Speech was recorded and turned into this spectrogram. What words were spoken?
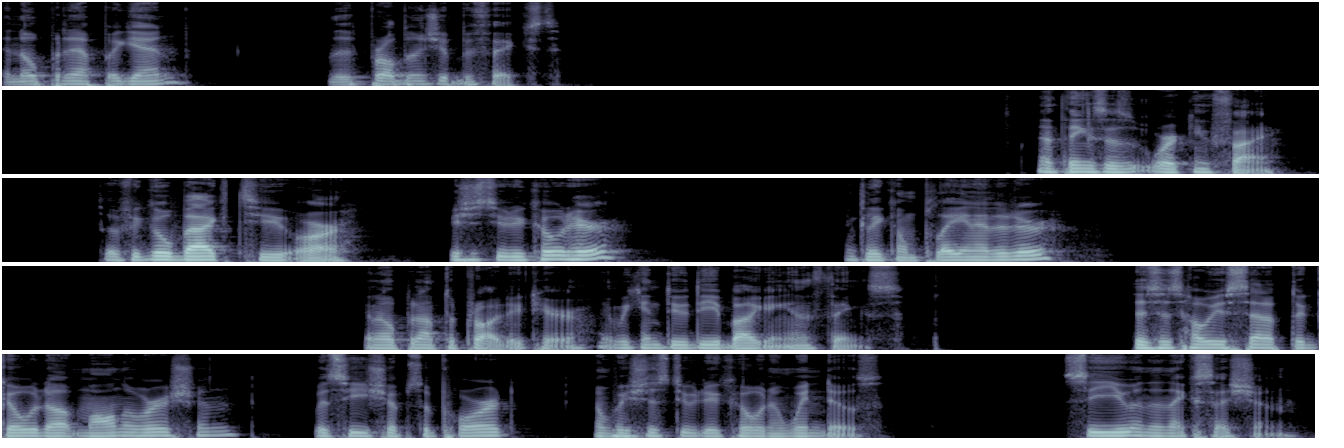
and open it up again. The problem should be fixed. And things is working fine. So if we go back to our Visual Studio Code here and click on Play in Editor, and open up the project here and we can do debugging and things. This is how you set up the Godot mono version with C Sharp support and Visual Studio Code in Windows. See you in the next session.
